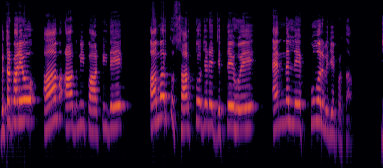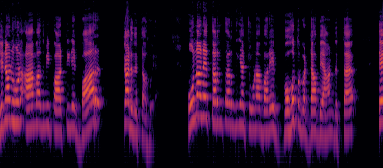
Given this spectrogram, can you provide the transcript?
ਮਿੱਤਰ ਪਿਆਰਿਓ, ਆਮ ਆਦਮੀ ਪਾਰਟੀ ਦੇ ਅੰਮ੍ਰਿਤਸਰ ਤੋਂ ਜਿਹੜੇ ਜਿੱਤੇ ਹੋਏ ਐਮਐਲਏ ਕੁੰਵਰ ਵਿਜੇ ਪ੍ਰਤਾਪ, ਜਿਨ੍ਹਾਂ ਨੂੰ ਹੁਣ ਆਮ ਆਦਮੀ ਪਾਰਟੀ ਨੇ ਬਾਹਰ ਕੱਢ ਦਿੱਤਾ ਹੋਇਆ ਉਹਨਾਂ ਨੇ ਤਰਨਤਾਰਨ ਦੀਆਂ ਚੋਣਾਂ ਬਾਰੇ ਬਹੁਤ ਵੱਡਾ ਬਿਆਨ ਦਿੱਤਾ ਹੈ ਤੇ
